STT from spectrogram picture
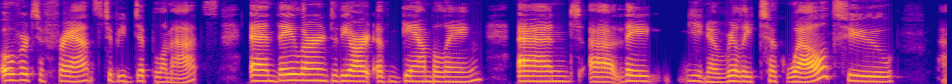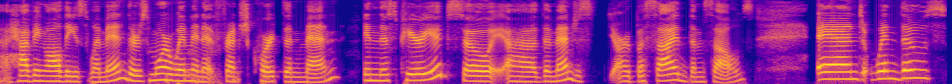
over to France to be diplomats, and they learned the art of gambling, and uh, they, you know, really took well to uh, having all these women. There's more women at French court than men in this period, so uh, the men just are beside themselves. And when those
